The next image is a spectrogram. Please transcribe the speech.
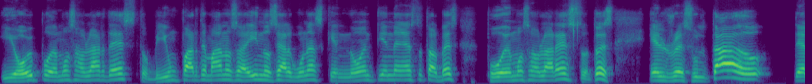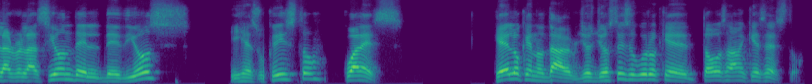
y hoy podemos hablar de esto. Vi un par de manos ahí, no sé, algunas que no entienden esto, tal vez podemos hablar esto. Entonces, el resultado de la relación del, de Dios y Jesucristo, ¿cuál es? ¿Qué es lo que nos da? Yo, yo estoy seguro que todos saben qué es esto.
